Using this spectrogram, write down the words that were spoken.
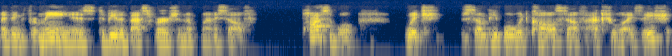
I think, for me, is to be the best version of myself possible, which some people would call self actualization.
